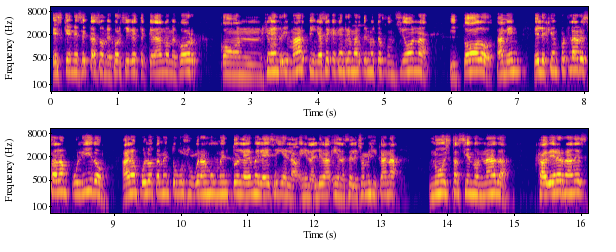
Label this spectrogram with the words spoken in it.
Es que en ese caso mejor síguete quedando mejor con Henry Martin. Ya sé que Henry Martin no te funciona y todo. También el ejemplo claro es Alan Pulido. Alan Pulido también tuvo su gran momento en la MLS y en la, en la liga y en la selección mexicana. No está haciendo nada. Javier Hernández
